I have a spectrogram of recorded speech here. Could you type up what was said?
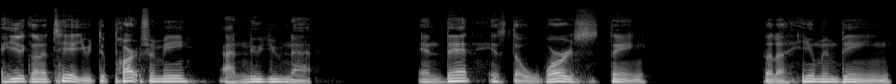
and He's gonna tell you, Depart from me, I knew you not. And that is the worst thing that a human being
